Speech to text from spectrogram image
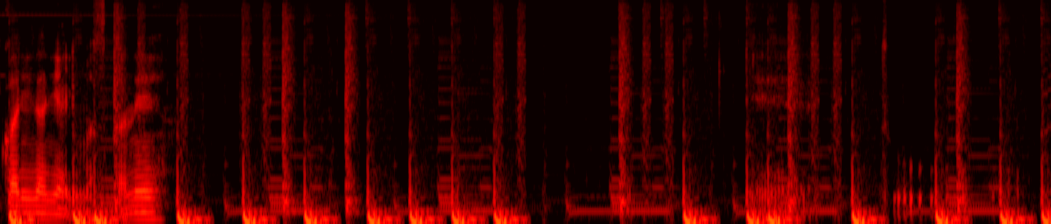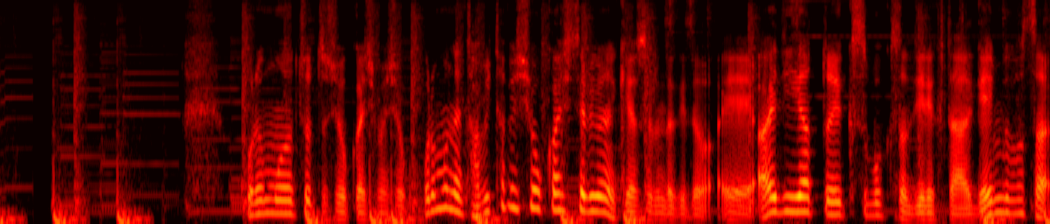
他に何ありますかね。これもちょっと紹介しましょうか。これもね、たびたび紹介してるような気がするんだけど、えー、ID アット Xbox のディレクター、ゲームパスは、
